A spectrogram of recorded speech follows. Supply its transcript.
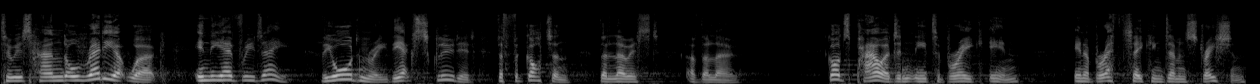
to his hand already at work in the everyday, the ordinary, the excluded, the forgotten, the lowest of the low. God's power didn't need to break in in a breathtaking demonstration,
